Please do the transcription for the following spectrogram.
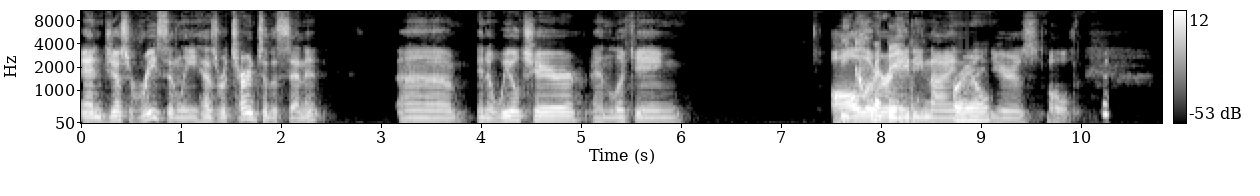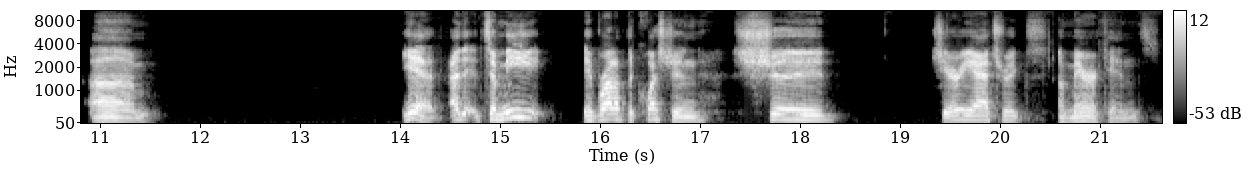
and just recently has returned to the Senate um, in a wheelchair and looking all of her Decrepit. 89 Frail. years old. Um, yeah, I, to me, it brought up the question should geriatrics Americans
